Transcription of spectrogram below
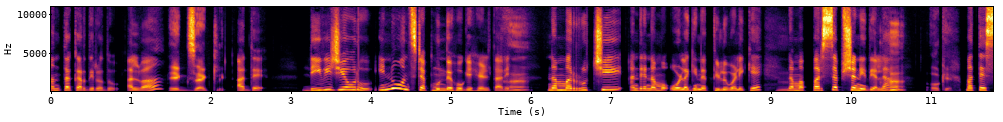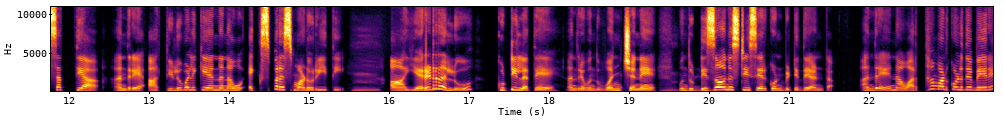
ಅಂತ ಕರೆದಿರೋದು ಅಲ್ವಾ? ಎಕ್ಸಾಕ್ಟ್ಲಿ ಅದೇ. ಡಿವಿಜಿಯವರು ಇನ್ನೂ ಒಂದ್ ಸ್ಟೆಪ್ ಮುಂದೆ ಹೋಗಿ ಹೇಳ್ತಾರೆ. ನಮ್ಮ ರುಚಿ ಅಂದ್ರೆ ನಮ್ಮ ಒಳಗಿನ ತಿಳುವಳಿಕೆ ನಮ್ಮ ಪರ್ಸೆಪ್ಷನ್ ಇದೆಯಲ್ಲ? ಮತ್ತೆ ಸತ್ಯ ಅಂದ್ರೆ ಆ ತಿಳುವಳಿಕೆಯನ್ನ ನಾವು ಎಕ್ಸ್ಪ್ರೆಸ್ ಮಾಡೋ ರೀತಿ. ಆ ಎರಡರಲ್ಲೂ ಕುಟಿಲತೆ ಅಂದ್ರೆ ಒಂದು ವಂಚನೆ ಒಂದು ಡಿಸಾನೆಸ್ಟಿ ಸೇರ್ಕೊಂಡ್ಬಿಟ್ಟಿದೆ ಅಂತ. ಅಂದ್ರೆ ನಾವು ಅರ್ಥ ಮಾಡ್ಕೊಳ್ಳೋದೇ ಬೇರೆ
